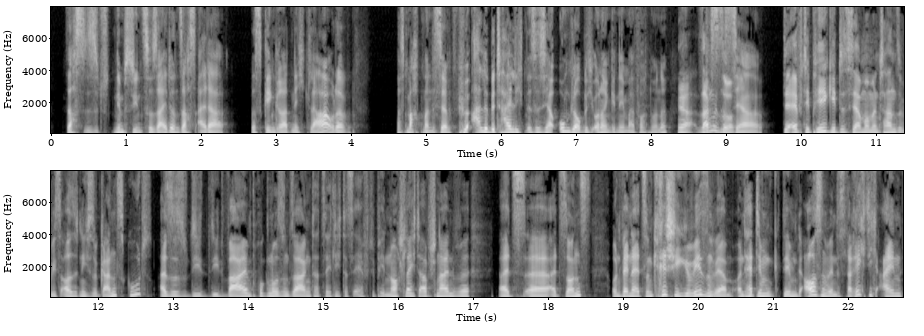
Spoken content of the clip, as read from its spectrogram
sagst, nimmst du ihn zur Seite und sagst, Alter, das ging gerade nicht klar oder was macht man? Das ist ja für alle Beteiligten ist es ja unglaublich unangenehm einfach nur, ne? Ja, sagen das wir so. Ist ja, Der FDP geht es ja momentan, so wie es aussieht, nicht so ganz gut. Also so die, die Wahlenprognosen sagen tatsächlich, dass die FDP noch schlechter abschneiden will als, äh, als sonst. Und wenn da jetzt so ein Krischi gewesen wäre und hätte dem, dem Außenminister richtig einen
